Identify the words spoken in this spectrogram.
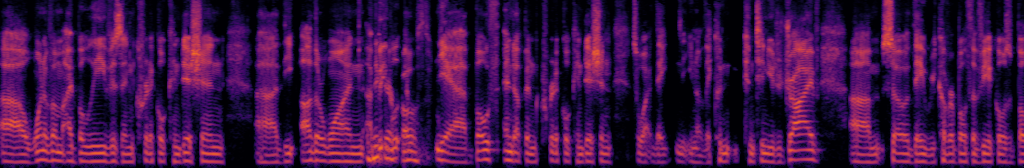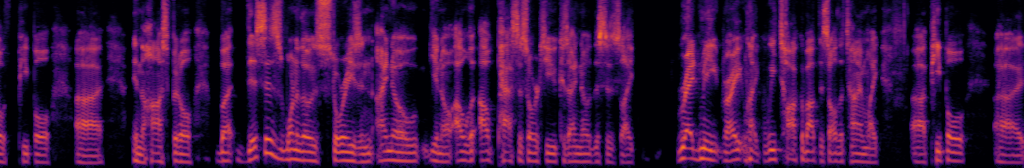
Uh, one of them, I believe, is in critical condition. Uh, the other one, I think they're both. Yeah, both end up in critical condition. So they, you know, they couldn't continue to drive. Um, so they recover both the vehicles, both people uh, in the hospital. But this is one of those stories, and I know, you know, I'll I'll pass this over to you because I know this is like red meat, right? Like we talk about this all the time, like uh, people. Uh,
